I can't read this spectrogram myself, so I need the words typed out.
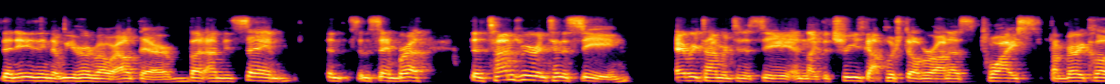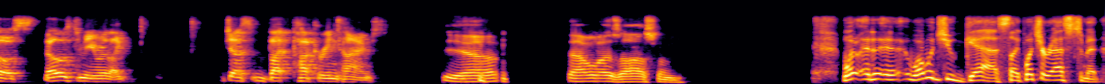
than anything that we heard about were out there. But I mean, same in, in the same breath, the times we were in Tennessee, every time we're in Tennessee and like the trees got pushed over on us twice from very close. Those to me were like just butt puckering times. Yeah, that was awesome. What uh, what would you guess? Like, what's your estimate?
